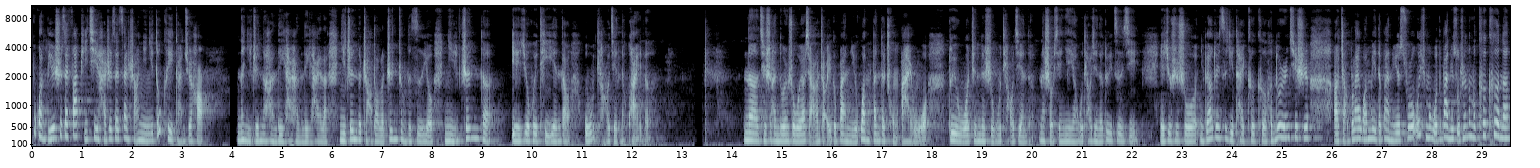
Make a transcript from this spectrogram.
不管别人是在发脾气还是在赞赏你，你都可以感觉好，那你真的很厉害，很厉害了。你真的找到了真正的自由，你真的也就会体验到无条件的快乐。那其实很多人说，我要想要找一个伴侣，万般的宠爱我，对我真的是无条件的。那首先你也要无条件的对自己，也就是说，你不要对自己太苛刻。很多人其实啊找不来完美的伴侣，说为什么我的伴侣总是那么苛刻呢？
